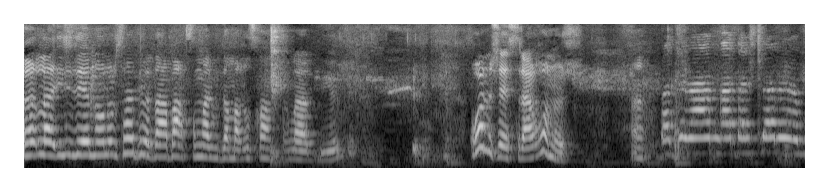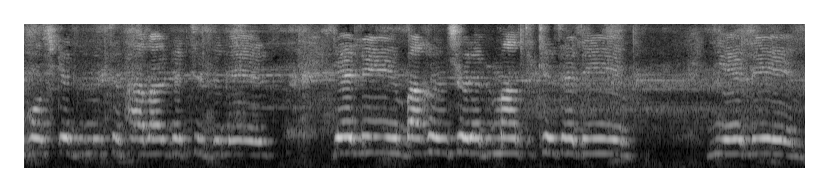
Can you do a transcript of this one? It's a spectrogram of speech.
Valla izleyen olursa diyor daha baksınlar videoma kıskansınlar diyor. Konuş Esra konuş. Ha. Bakın arkadaşlarım hoş geldiniz, sefalar getirdiniz. Gelin bakın şöyle bir mantı keselim. Yiyelim.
